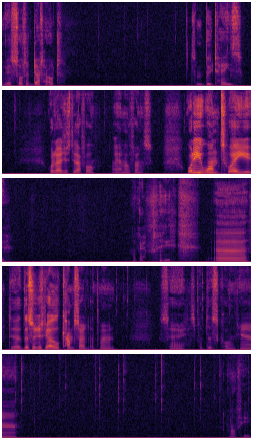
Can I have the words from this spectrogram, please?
We have sorted that out. Some haze. What did I just do that for? Oh yeah, another furnace. What do you want? Where are you? Okay. uh, this will just be a little campsite at the moment. So, let's put this coal in here. half you.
